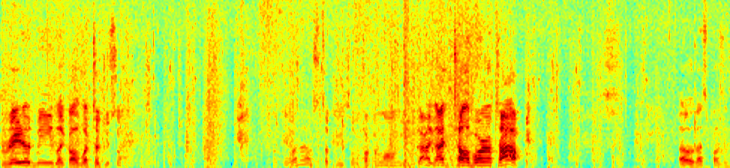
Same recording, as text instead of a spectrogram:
radioed me like, oh, what took you so long? Okay, what else took me so fucking long? You got, got teleporter up top. Oh, that's pleasant.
